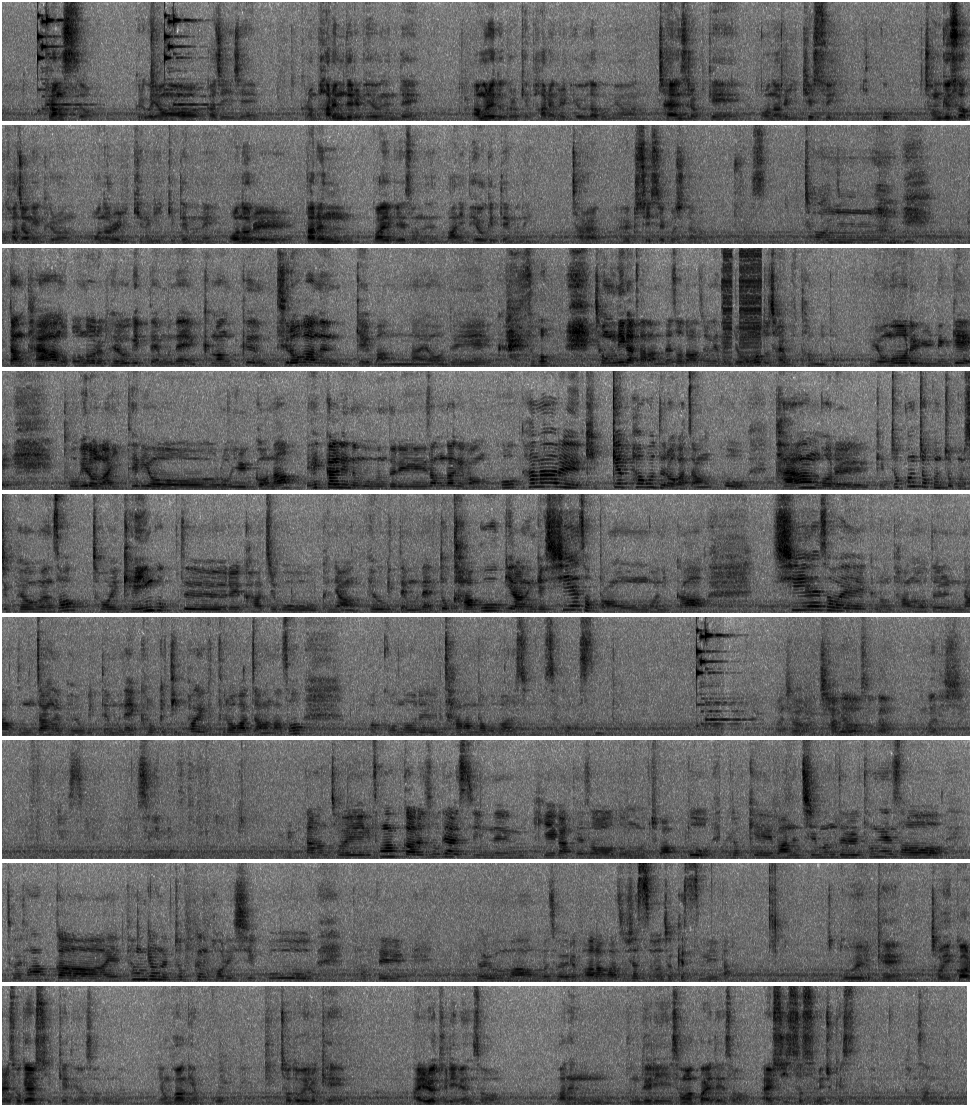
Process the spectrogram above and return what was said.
프랑스어 그리고 영어까지 이제 그런 발음들을 배우는데 아무래도 그렇게 발음을 배우다 보면 자연스럽게 언어를 익힐 수 있- 있고 정규 수업 과정에 그런 언어를 익히는 게 있기 때문에 언어를 다른 과에 비해서는 많이 배우기 때문에 잘 할 수 있을 것이다라고 들었습니다. 저는 일단 다양한 언어를 배우기 때문에 그만큼 들어가는 게 많나요 뇌에 그래서 정리가 잘 안 돼서 나중에는 영어도 잘 못합니다 영어를 읽는 게 독일어나 이태리어로 읽거나 헷갈리는 부분들이 상당히 많고 하나를 깊게 파고 들어가지 않고 다양한 거를 이렇게 조금 조금 조금씩 배우면서 저희 개인곡들을 가지고 그냥 배우기 때문에 또 가곡이라는 게 시에서 나온 거니까 시에서의 그런 단어들이나 문장을 배우기 때문에 그렇게 딥하게 들어가지 않아서 막 언어를 잘한다고 말할 수는 없을 것 같습니다. 마지막으로 참여 소감 한마디씩. 승희님부터. 일단 저희 성악가를 소개할 수 있는 기회가 돼서 너무 좋았고 이렇게 많은 질문들을 통해서 저희 성악가의 편견을 조금 버리시고 다들 넓은 마음으로 저희를 바라봐 주셨으면 좋겠습니다. 또 이렇게 저희 과를 소개할 수 있게 되어서 너무 영광이었고 저도 이렇게 알려드리면서 많은 분들이 성악과에 대해서 알 수 있었으면 좋겠습니다. 감사합니다.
